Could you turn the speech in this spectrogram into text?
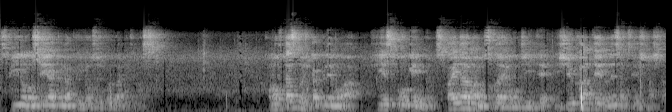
スピードの制約なく移動することができます。この2つの比較デモは PS4 ゲームスパイダーマンの素材を用いて2週間程度で作成しました。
